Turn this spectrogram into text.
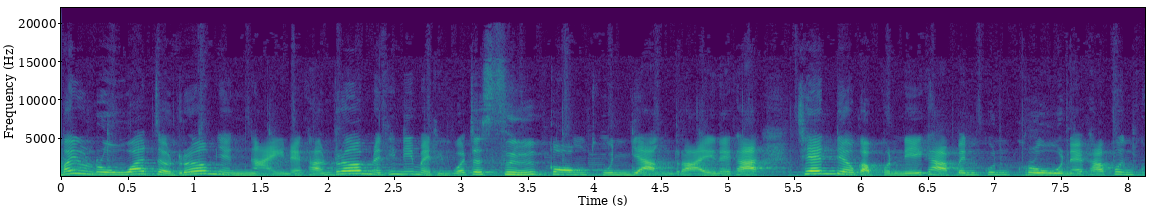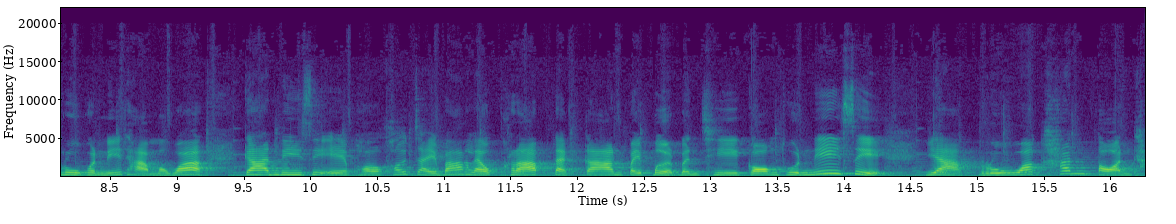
ไม่รู้ว่าจะเริ่มยังไงนะคะ เริ่มในที่นี้หมายถึงว่าจะซื้อกองทุนอย่างไรนะคะ เช่นเดียวกับคนนี้ค่ะเป็นคุณครูนะคะคุณครูคนนี้ถามมาว่าการ DCA พอเข้าใจบ้างแล้วครับ แต่การไปเปิดบัญชีกองทุนนี่สิ อยากรู้ว่าขั้น้นตอนท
